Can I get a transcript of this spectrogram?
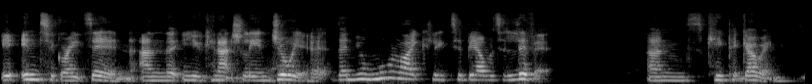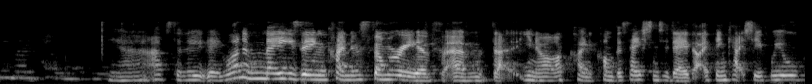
it integrates in and that you can actually enjoy it then you're more likely to be able to live it and keep it going yeah, absolutely. One amazing kind of summary of um, that, you know, our kind of conversation today. That I think actually, if we all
